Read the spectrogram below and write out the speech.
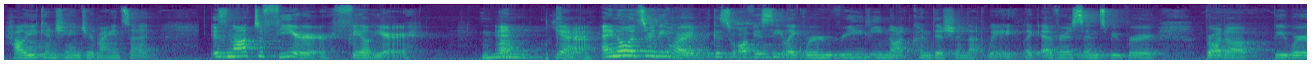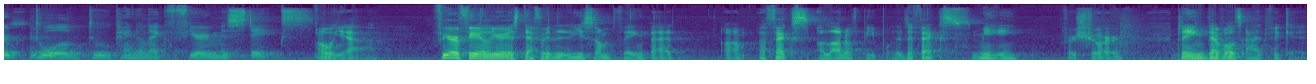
how you can change your mindset is not to fear failure. and okay. yeah, I know it's really hard because obviously, like, we're really not conditioned that way. Like, ever since we were brought up, we were told to kind of like fear mistakes. Oh yeah, fear of failure is definitely something that um, affects a lot of people. It affects me for sure. Playing devil's advocate,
